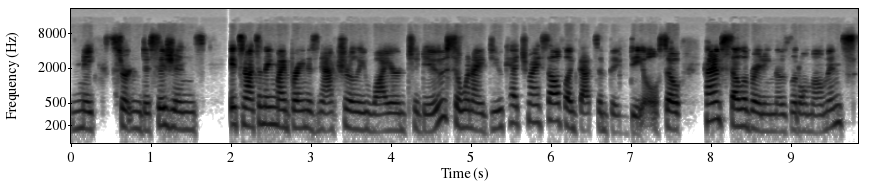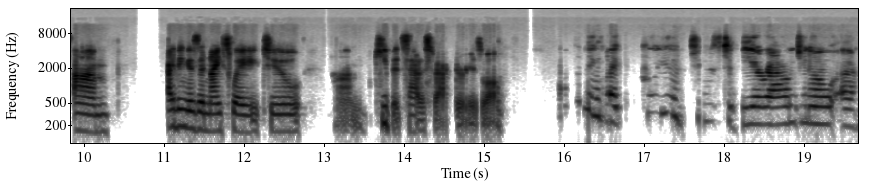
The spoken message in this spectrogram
make certain decisions, it's not something my brain is naturally wired to do. So when I do catch myself, like that's a big deal. So kind of celebrating those little moments, um, I think is a nice way to um, keep it satisfactory as well. I think like who you choose to be around, you know, um,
